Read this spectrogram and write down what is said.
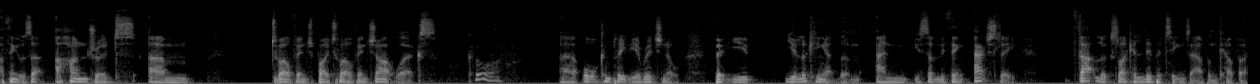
I think it was a, a hundred um, twelve inch by twelve inch artworks, Cool. uh, all completely original. But you you're looking at them and you suddenly think, actually, that looks like a Libertines album cover.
